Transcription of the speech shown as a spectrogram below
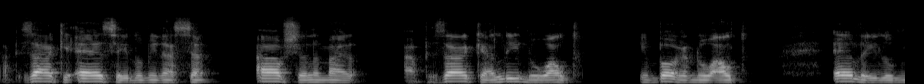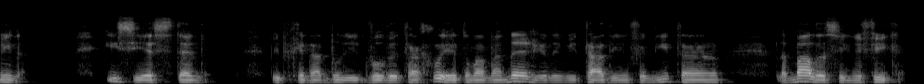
apesar que essa iluminação, apesar que ali no alto, embora no alto, ela ilumina e se estende. Bibrinat Bulig Vulvetachlet, uma maneira ilimitada e infinita, Lamala significa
